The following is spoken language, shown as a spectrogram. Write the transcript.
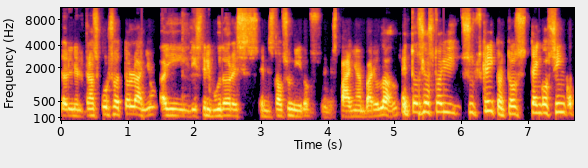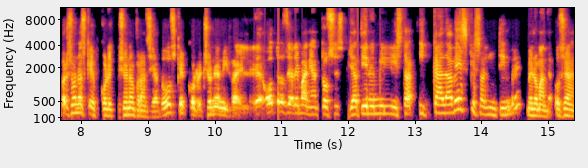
en el transcurso de todo el año, hay distribuidores en Estados Unidos, en España, en varios lados. Entonces yo estoy suscrito, entonces tengo cinco personas que coleccionan Francia, dos que coleccionan Israel, eh, otros de Alemania, entonces ya tienen mi lista y cada vez que sale un timbre, me lo mandan. O sea,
